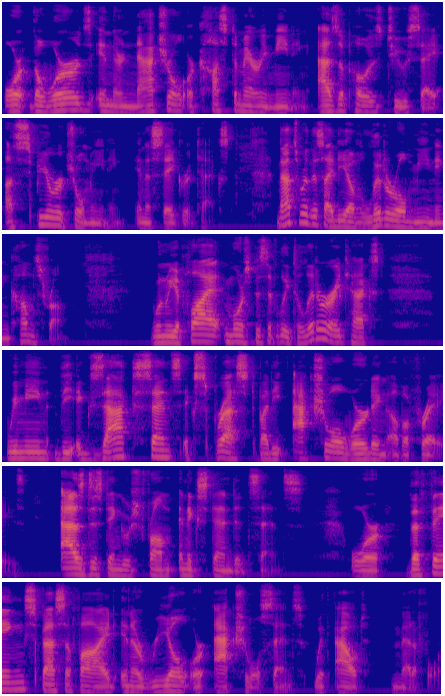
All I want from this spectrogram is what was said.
or the words in their natural or customary meaning, as opposed to, say, a spiritual meaning in a sacred text. And that's where this idea of literal meaning comes from. When we apply it more specifically to literary text, we mean the exact sense expressed by the actual wording of a phrase, as distinguished from an extended sense, or the thing specified in a real or actual sense without metaphor.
